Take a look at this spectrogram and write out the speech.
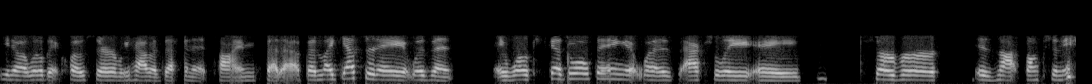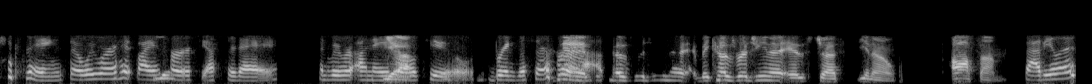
you know, a little bit closer. We have a definite time set up. And like yesterday, it wasn't a work schedule thing. It was actually a server is not functioning thing. So we were hit by a Yeah. curse yesterday, and we were unable Yeah. to bring the server And up. because Regina, because Regina is just, you know, awesome. Fabulous.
